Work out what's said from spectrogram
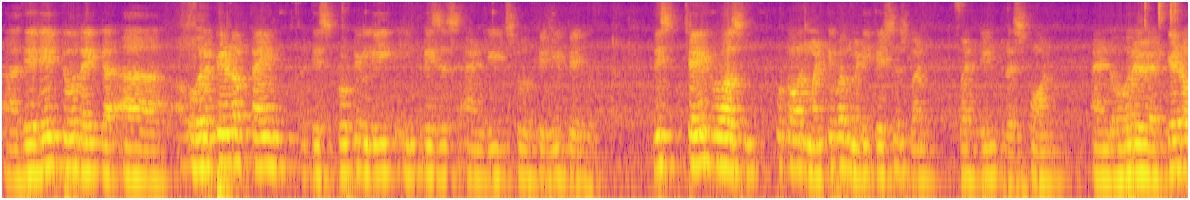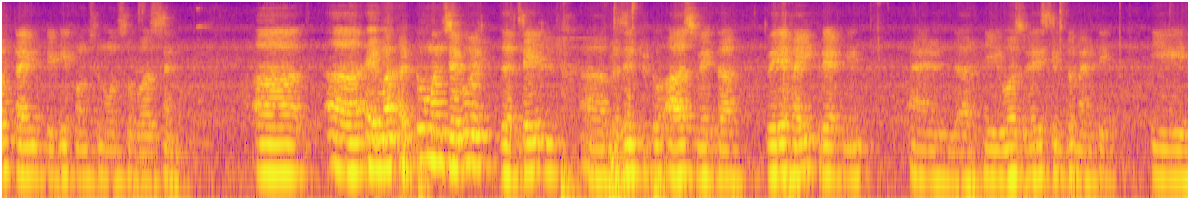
uh, they lead to like uh, uh, over a period of time this protein leak increases and leads to kidney failure. This child was put on multiple medications but but didn't respond, and over a period of time kidney function also worsened. Uh, uh, uh, two months ago, the child uh, presented to us with a very high creatinine and uh, he was very symptomatic. He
